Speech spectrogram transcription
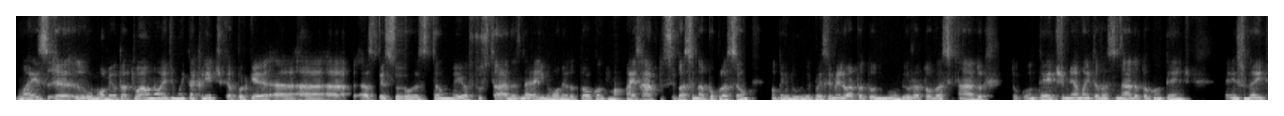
mas eh, o momento atual não é de muita crítica, porque a, a, a, as pessoas estão meio assustadas, né? E no momento atual, quanto mais rápido se vacinar a população, não tem dúvida que vai ser melhor para todo mundo. Eu já estou vacinado, estou contente, minha mãe está vacinada, estou contente. É isso daí.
